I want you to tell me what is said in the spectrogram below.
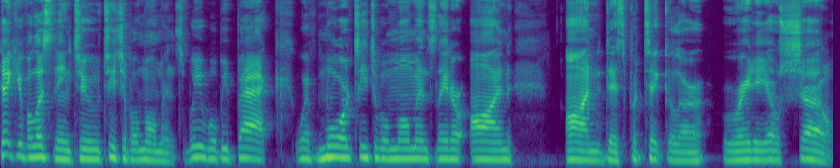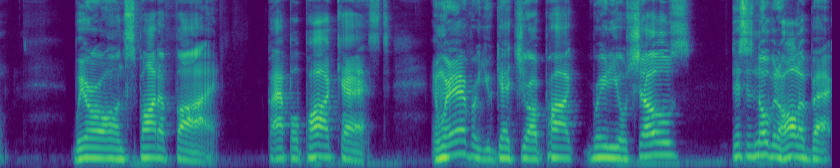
Thank you for listening to Teachable Moments. We will be back with more teachable moments later on on this particular radio show. We are on Spotify, Apple Podcast, and wherever you get your pod radio shows. This is Novin Hollaback.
